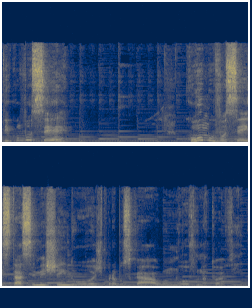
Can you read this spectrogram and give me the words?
ter com você. Como você está se mexendo hoje para buscar algo novo na tua vida?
